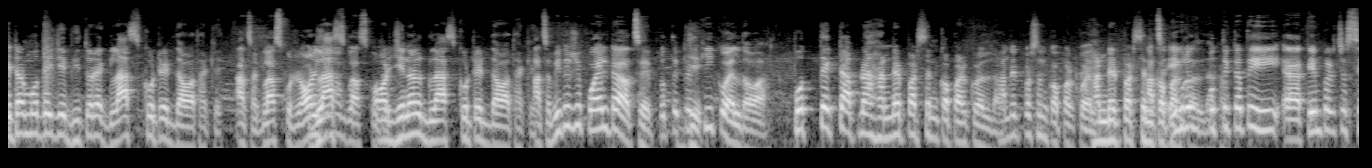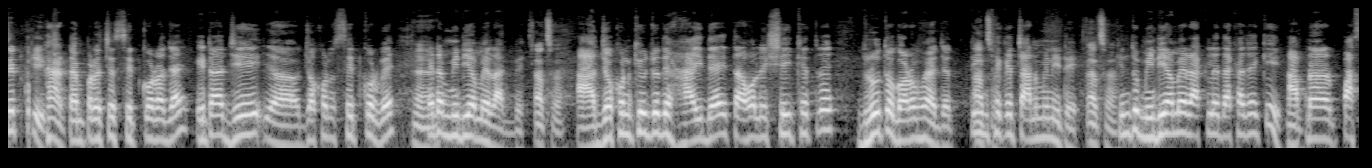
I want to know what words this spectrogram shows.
এটার মধ্যে যে ভিতরে গ্লাস কোটেড দেওয়া থাকে। আচ্ছা glass coated glass original glass coated original glass coated দেওয়া থাকে। আচ্ছা ভিতরে যে কয়েলটা আছে প্রত্যেকটা কি কয়েল দেওয়া? প্রত্যেকটা আপনার hundred percent copper coil hundred percent copper coil hundred percent আচ্ছা কপার এগুলো প্রত্যেকটাতেই টেম্পারেচার সেট কি? হ্যাঁ টেম্পারেচার সেট করা যায়। এটা যে যখন সেট করবে হ্যাঁ। এটা মিডিয়ামে রাখবে। আচ্ছা। আর যখন কেউ যদি হাই দেয় তাহলে সেই ক্ষেত্রে দ্রুত গরম হয়ে যায় তিন আচ্ছা। থেকে চার মিনিটে। আচ্ছা। কিন্তু মিডিয়ামে রাখলে দেখা যায় কি আপনার পাঁচ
